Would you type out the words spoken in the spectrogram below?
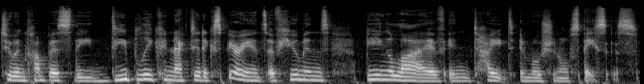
to encompass the deeply connected experience of humans being alive in tight emotional spaces.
